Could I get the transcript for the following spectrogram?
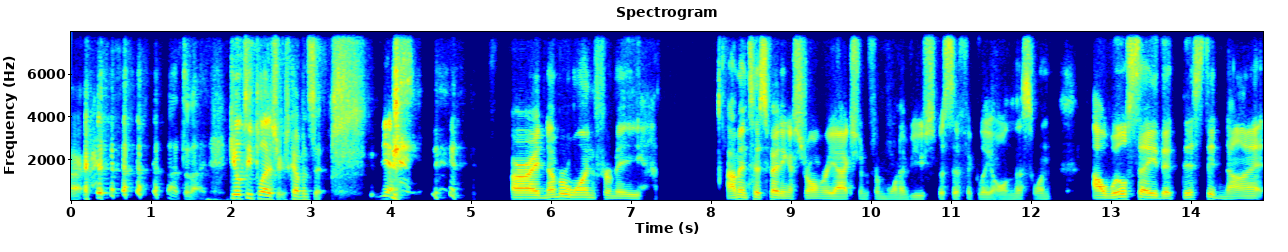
All right, not tonight. Guilty pleasures, come and sit. Yes. All right, number one for me. I'm anticipating a strong reaction from one of you specifically on this one. I will say that this did not,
